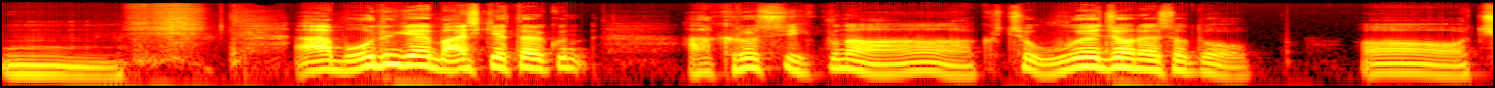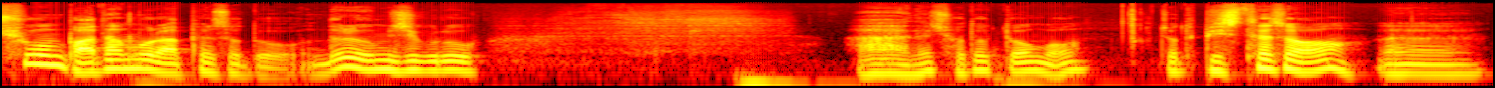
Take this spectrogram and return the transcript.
음. 아, 모든 게 맛있겠다. 아, 그럴 수 있구나. 그쵸. 우회전에서도, 어, 추운 바닷물 앞에서도 늘 음식으로. 아, 네, 저도 또 뭐, 저도 비슷해서, 에.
